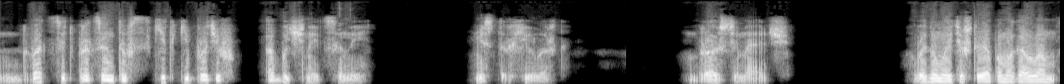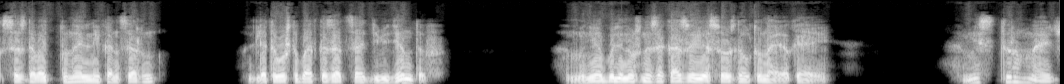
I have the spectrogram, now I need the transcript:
20% скидки против обычной цены, мистер Хиллард. Бросьте, Мэдж. Вы думаете, что я помогал вам создавать туннельный концерн для того, чтобы отказаться от дивидендов? Мне были нужны заказы, и я создал туннель, окей? Мистер Мэдж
